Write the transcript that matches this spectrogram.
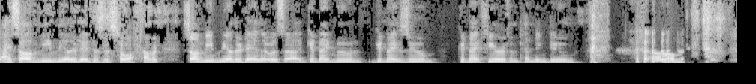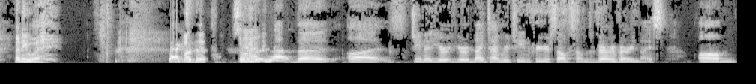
I saw a meme the other day. This is so off topic. Saw a meme the other day that was uh, "Good night, Moon. Good night, Zoom. Good night, fear of impending doom." um, anyway, back to this. So anyway, yeah, the uh, Gina, your your nighttime routine for yourself sounds very very nice. Um,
